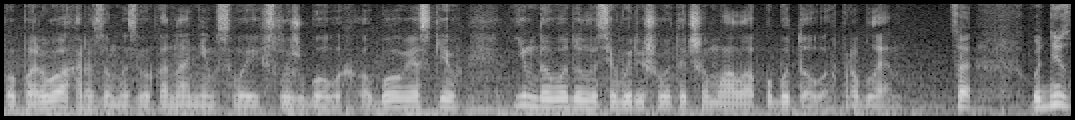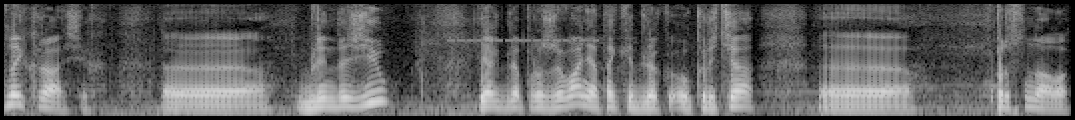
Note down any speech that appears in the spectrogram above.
Попервах, разом із виконанням своїх службових обов'язків, їм доводилося вирішувати чимало побутових проблем. Це одні з найкращих е, бліндажів, як для проживання, так і для укриття е, персоналу.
